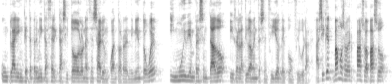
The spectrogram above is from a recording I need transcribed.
Un plugin que te permite hacer casi todo lo necesario en cuanto al rendimiento web y muy bien presentado y relativamente sencillo de configurar. Así que vamos a ver paso a paso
